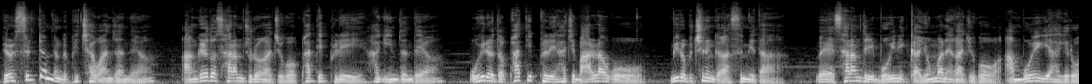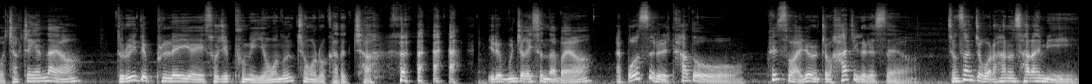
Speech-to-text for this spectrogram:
별 쓸데없는 걸 패치하고 앉았네요. 안 그래도 사람 줄어가지고 파티 플레이 하기 힘든데요. 오히려 더 파티 플레이 하지 말라고 밀어붙이는 것 같습니다. 왜 사람들이 모이니까 욕만 해가지고 안 모이게 하기로 작정했나요? 드루이드 플레이어의 소지품이 영혼 은총으로 가득 차. 이런 문제가 있었나봐요. 아, 버스를 타도 퀘스트 완료는 좀 하지 그랬어요. 정상적으로 하는 사람이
